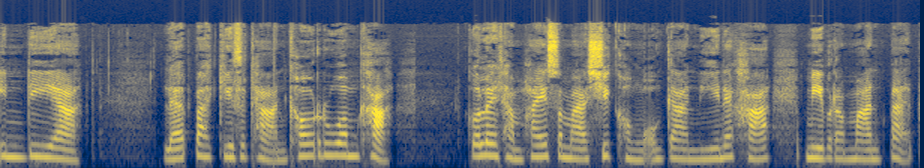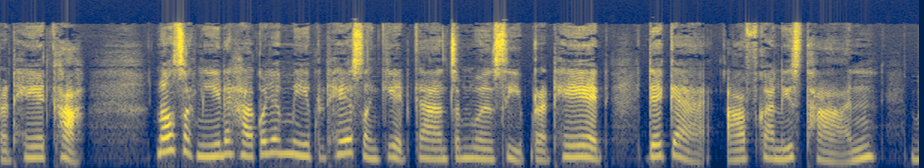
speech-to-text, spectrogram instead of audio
อินเดีย และปากีสถานเข้าร่วมค่ะก็เลยทำให้สมาชิกขององค์การนี้นะคะ มีประมาณ 8 ประเทศค่ะ นอกจากนี้นะคะก็ยังมีประเทศสังเกตการจำนวน 4 ประเทศ ได้แก่อัฟกานิสถาน เบ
